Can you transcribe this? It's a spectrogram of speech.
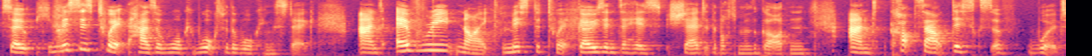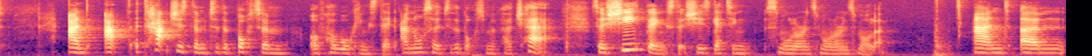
So he, Mrs. Twit has a walk, walks with a walking stick, and every night Mr. Twit goes into his shed at the bottom of the garden and cuts out discs of wood, and at, attaches them to the bottom of her walking stick and also to the bottom of her chair. So she thinks that she's getting smaller and smaller and smaller, and um,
